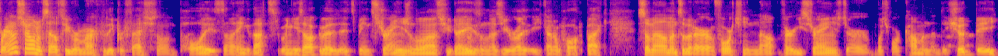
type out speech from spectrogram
Brown's shown himself to be remarkably professional and poised. And I think that's when you talk about it, it's been strange in the last few days. And as you rightly kind of walk back, some elements of it are unfortunately not very strange. They're much more common than they should be.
